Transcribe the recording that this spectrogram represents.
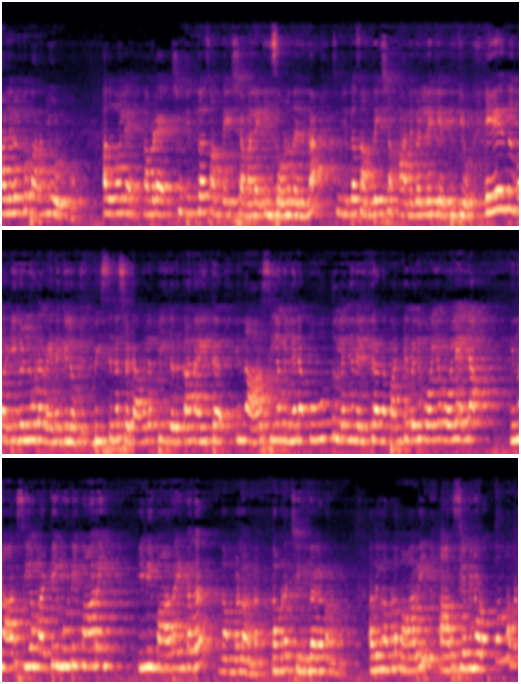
ആളുകൾക്ക് പറഞ്ഞു കൊടുക്കും. അതുപോലെ നമ്മുടെ ശുചിത്വ സന്ദേശം അല്ലെ ഇൻസോൾ തരുന്ന ശുചിത്വ സന്ദേശം ആളുകളിലേക്ക് എത്തിക്കൂ. ഏത് വഴികളിലൂടെ വേണമെങ്കിലും ബിസിനസ് ഡെവലപ്പ് ചെയ്തെടുക്കാനായിട്ട് ഇന്ന് ആർ സി എം ഇങ്ങനെ പൂത്തുലഞ്ഞു നിൽക്കുകയാണ്. പണ്ട് ഇവർ പോയ പോലെയല്ല. ഇന്ന് ആർ സി എം അടിമുടി മാറി. ഇനി മാറേണ്ടത് നമ്മളാണ് നമ്മുടെ ചിന്തകളാണ്. അതിൽ നമ്മൾ മാറി ആർ സി എമ്മിനോടൊപ്പം നമ്മൾ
